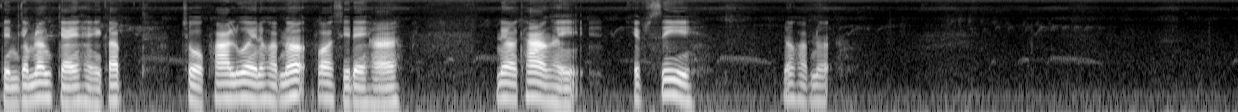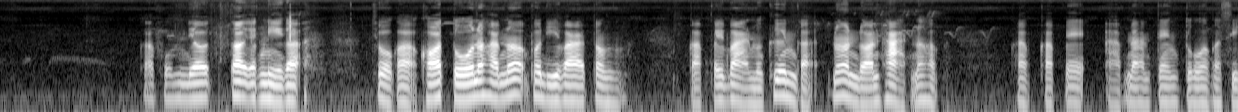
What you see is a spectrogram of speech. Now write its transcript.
เป็นกำลังใจให้กับโชคพารวยนะครับเนาะพ่อสีได้หา แนวทางให้ FC นะครับเนาะครับผมเดี๋ยวต่อจากนี้ก็โชคก็ขอตัวนะครับเนาะพอดีว่าต้องกลับไปบ้านเมื่อคืนก็นอนดอนถาดนะครับ ครับกลับไปอาบน้ำแต่งตัวก็สิ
